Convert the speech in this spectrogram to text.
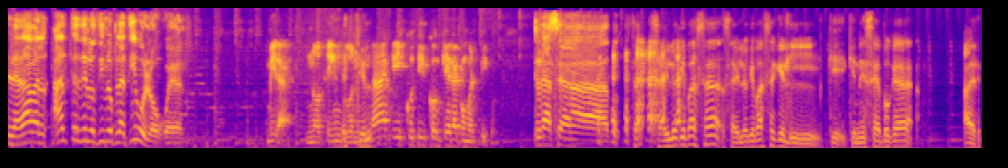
la daban antes de los dinoplatíbulos, weón. Mira, no tengo Es que el- nada que discutir con que era como el pico. Gracias. Sa- ¿Sabéis lo que pasa? ¿Sabéis lo que pasa? Que, el, que, que en esa época, a ver,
